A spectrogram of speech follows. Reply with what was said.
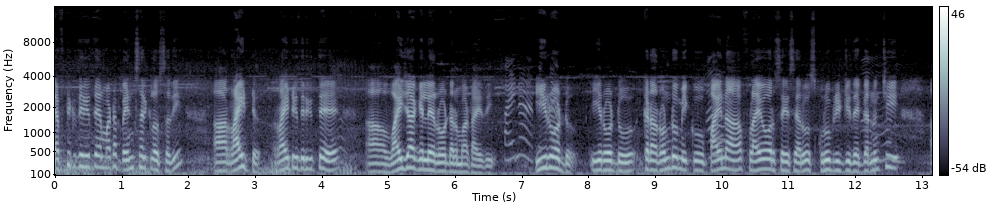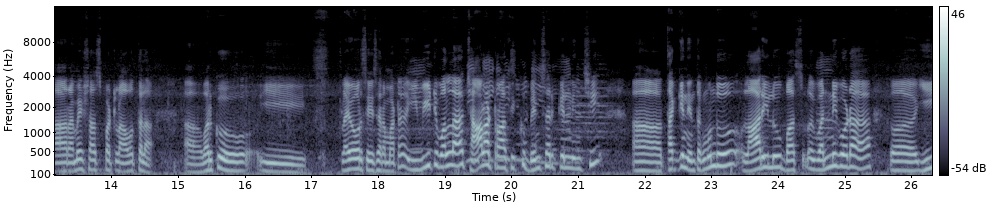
లెఫ్ట్కి తిరిగితే అనమాట బెంచ్ సర్కిల్ వస్తుంది. రైట్ రైట్కి తిరిగితే వైజాగ్ వెళ్ళే రోడ్ అనమాట ఇది. ఈ రోడ్డు ఈ రోడ్డు ఇక్కడ రెండు మీకు పైన ఫ్లైఓవర్స్ వేశారు స్క్రూ బ్రిడ్జి దగ్గర నుంచి రమేష్ హాస్పిటల్ అవతల వరకు ఈ ఫ్లైఓవర్స్ వేశారన్నమాట. ఈ వీటి వల్ల చాలా ట్రాఫిక్ బెన్ సర్కిల్ నుంచి తగ్గింది. ఇంతకుముందు లారీలు బస్సులు ఇవన్నీ కూడా ఈ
